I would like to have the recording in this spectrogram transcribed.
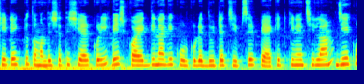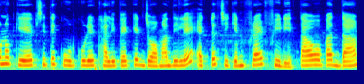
সেটা একটু তোমাদের সাথে শেয়ার করি। বেশ কয়েকদিন আগে কুরকুরের দুইটা চিপসের প্যাকেট কিনেছিলাম। যে কোনো কেএফসিতে কুরকুরের খালি প্যাকেট জমা দিলে একটা চিকেন ফ্রাই ফ্রি তাও আবার দাম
